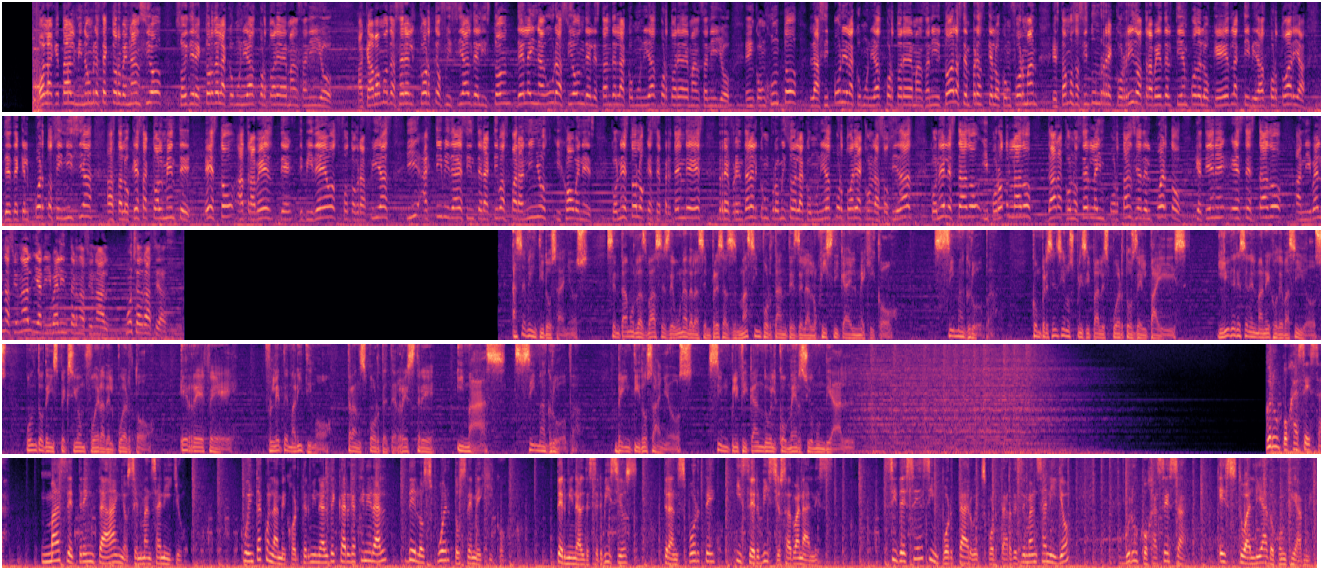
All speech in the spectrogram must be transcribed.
Hola, ¿qué tal? Mi nombre es Héctor Venancio, soy director de la comunidad portuaria de Manzanillo. Acabamos de hacer el corte oficial del listón de la inauguración del stand de la comunidad portuaria de Manzanillo. En conjunto, la CIPON y la comunidad portuaria de Manzanillo y todas las empresas que lo conforman, estamos haciendo un recorrido a través del tiempo de lo que es la actividad portuaria, desde que el puerto se inicia hasta lo que es actualmente. Esto a través de videos, fotografías y actividades interactivas para niños y jóvenes. Con esto lo que se pretende es refrendar el compromiso de la comunidad portuaria con la sociedad, con el Estado y por otro lado dar a conocer la importancia del puerto que tiene este estado a nivel nacional y a nivel internacional. Muchas gracias. Hace 22 años, sentamos las bases de una de las empresas más importantes de la logística en México, Cima Group, con presencia en los principales puertos del país, líderes en el manejo de vacíos, punto de inspección fuera del puerto, RFE, flete marítimo, transporte terrestre y más. Cima Group. 22 años, simplificando el comercio mundial. Grupo Jacesa. Más de 30 años en Manzanillo. Cuenta con la mejor terminal de carga general de los puertos de México. Terminal de servicios, transporte y servicios aduanales si deseas importar o exportar desde Manzanillo, Grupo Jacesa es tu aliado confiable.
